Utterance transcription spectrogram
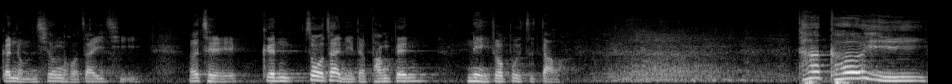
跟我们生活在一起，而且跟坐在你的旁边，你都不知道。他可以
